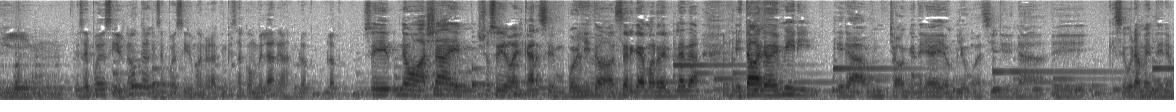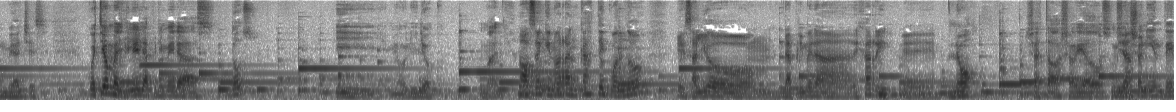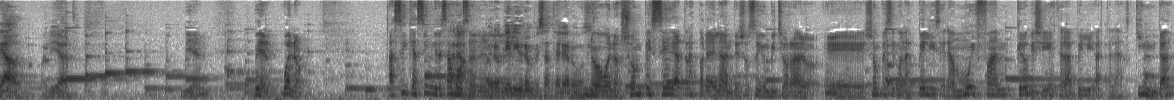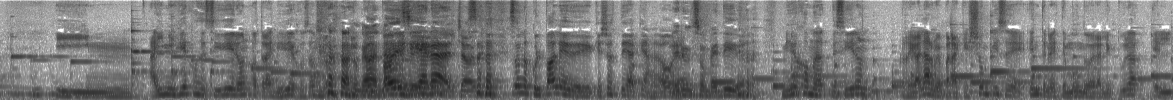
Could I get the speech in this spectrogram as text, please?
y mm, se puede decir, ¿no? Creo que se puede decir. Bueno, la que empieza con B larga, Block, Block. Sí, no, allá en, yo soy de Balcarce, un pueblito Ah. cerca de Mar del Plata. Estaba lo de Miri, que era un chabón que tenía videoclub, así que nada, eh, que seguramente era un VHS. Cuestión, me alquilé las primeras dos y me volví loco. Mal. Ah, o sea que no arrancaste cuando eh, salió mm, la primera de Harry. Eh, No, ya estaba, ya había dos. O Mirá. sea, yo ni enterado, olvídate. bien. Bien, bueno. Así que así ingresamos Pará, en el... ¿Pero qué libro empezaste a leer vos? No, bueno, yo empecé de atrás para adelante, yo soy un bicho raro. Eh, yo empecé con las pelis, era muy fan, creo que llegué hasta la peli, hasta la quinta. Y mm, ahí mis viejos decidieron, otra vez mis viejos, son los, los No, no culpables decía de- nada el chabón. Son, son los culpables de que yo esté acá ahora. Era un sometido. Mis viejos me decidieron regalarme para que yo empiece, entre en este mundo de la lectura, el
